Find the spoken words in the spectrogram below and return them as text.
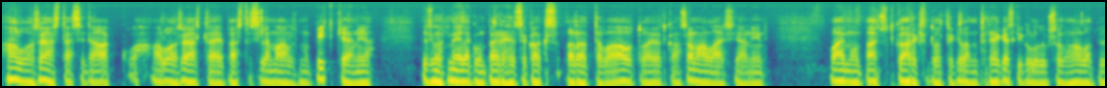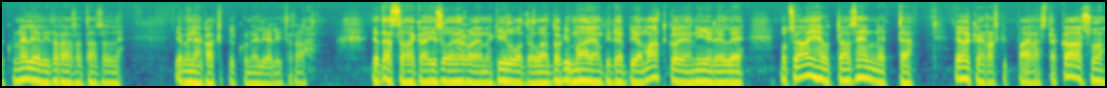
haluaa säästää sitä akkua, haluaa säästää ja päästä sillä mahdollisimman pitkään. Ja esimerkiksi meillä kun perheessä kaksi ladattavaa autoa, jotka on samanlaisia, niin vaimo on päässyt 8000 kilometriä keskikulutuksella 0,4 litraa sataselle ja minä 2,4 litraa ja tässä on aika iso ero ja me kilvoitellaan. Toki mä ajan pitempiä matkoja ja niin edelleen, mutta se aiheuttaa sen, että ei oikein raski painaa sitä kaasua,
